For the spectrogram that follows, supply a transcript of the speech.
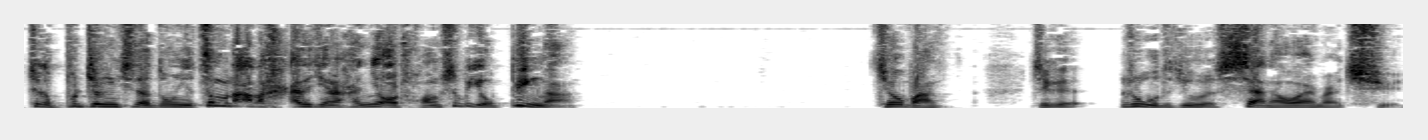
这个不争气的东西，这么大的孩子竟然还尿床，是不是有病啊？”就把这个褥子就晒到外面去。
